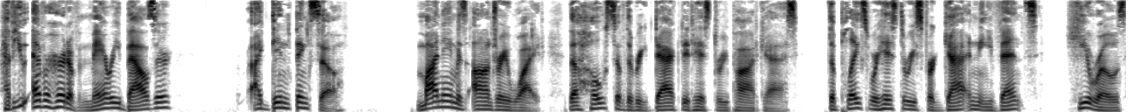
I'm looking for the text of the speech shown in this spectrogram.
Have you ever heard of Mary Bowser? I didn't think so. My name is Andre White, the host of the Redacted History Podcast the place where history's forgotten events, heroes,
